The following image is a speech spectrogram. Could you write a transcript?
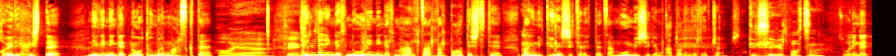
Хоёр их дээ. Нэг нь ингээд нөгөө төмрөн масктай. Oh yeah. Тийм. Тэрэн дээр ингээд нүрийн ингээд маал заалал боод шүү дээ. Баг нэг тэрэн шиг царайтай. За мөми шиг юм гадуур ингээд явж байгаа юм чинь. Тэгсийг л бооцсон. Зүгээр ингээд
